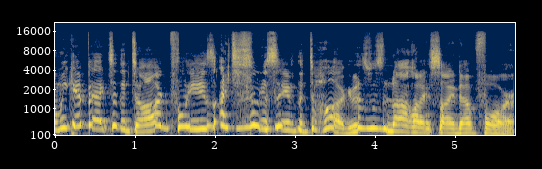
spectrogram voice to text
Can we get back to the dog, please? I just want to save the dog. This was not what I signed up for.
